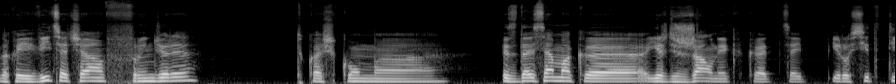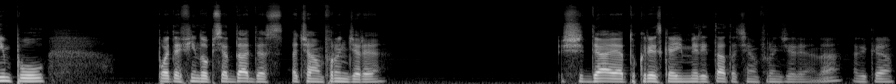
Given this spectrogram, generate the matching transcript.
dacă eviți acea înfrângere, tu ca și cum uh, îți dai seama că ești jalnic, că ți-ai irosit timpul, poate fiind obsedat de acea înfrângere și de aia tu crezi că ai meritat acea înfrângere, da? Adică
